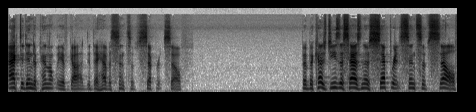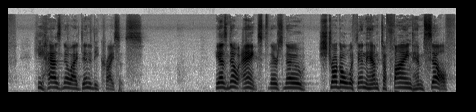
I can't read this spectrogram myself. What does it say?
acted independently of God, did they have a sense of separate self? But because Jesus has no separate sense of self, he has no identity crisis. He has no angst. There's no struggle within him to find himself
